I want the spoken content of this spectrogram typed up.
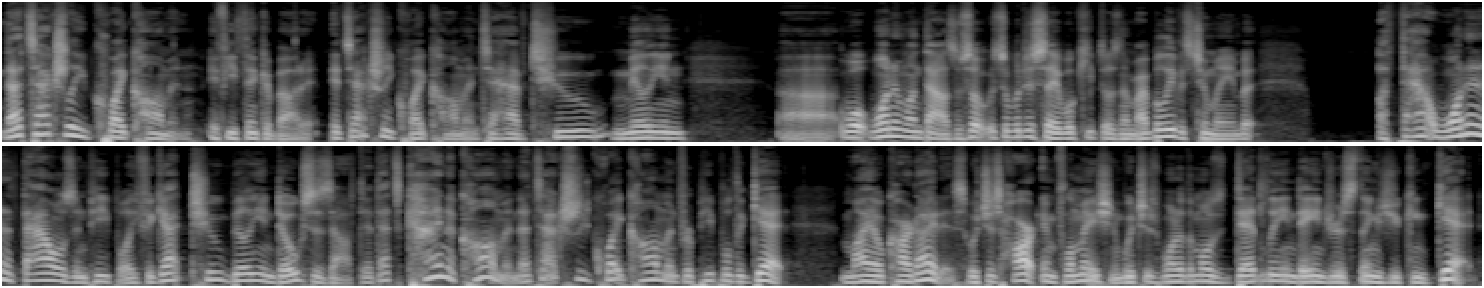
that's actually quite common if you think about it. It's actually quite common to have 2 million, uh, well, 1 in 1,000. So, so we'll just say we'll keep those numbers. I believe it's 2 million, but a one in a thousand people, if you got two billion doses out there, that's kind of common. That's actually quite common for people to get myocarditis, which is heart inflammation, which is one of the most deadly and dangerous things you can get.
